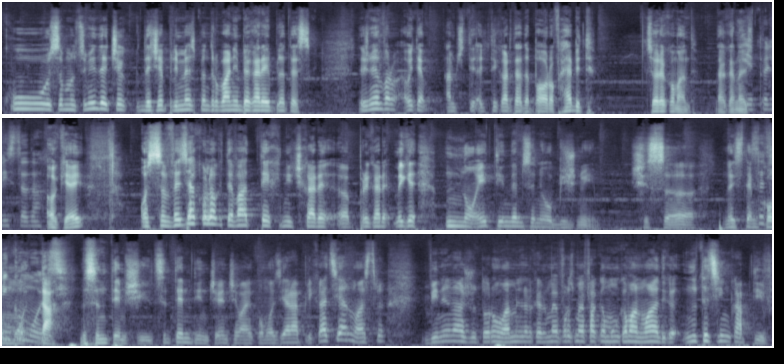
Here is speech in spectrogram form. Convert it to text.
cu sunt mulțumit de ce, de ce primesc pentru banii pe care îi plătesc. Deci nu e vorba, uite, am citit, am citit cartea The Power of Habit, ți-o recomand, dacă n-ai E pe listă, da. Ok? O să vezi acolo câteva tehnici care, uh, prin care adică noi tindem să ne obișnuim și să noi suntem Să fim como- comozi. Da, suntem și suntem din ce în ce mai comozi, iar aplicația noastră vine în ajutorul oamenilor care nu mai vor să mai facă muncă manuală, adică nu te țin captiv,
